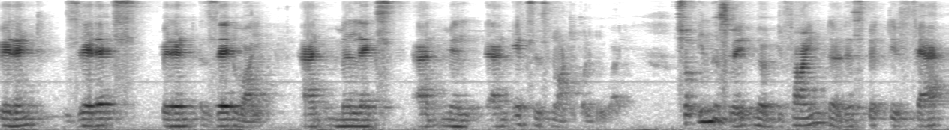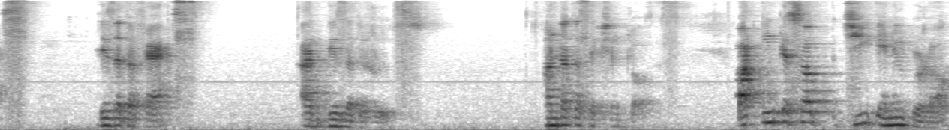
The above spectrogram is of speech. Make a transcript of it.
parent, zx, parent, zy, and male x, and male and x is not equal to y. So in this way, we have defined the respective facts these are the facts and these are the rules under the section clauses. But in case of GNU Prolog,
